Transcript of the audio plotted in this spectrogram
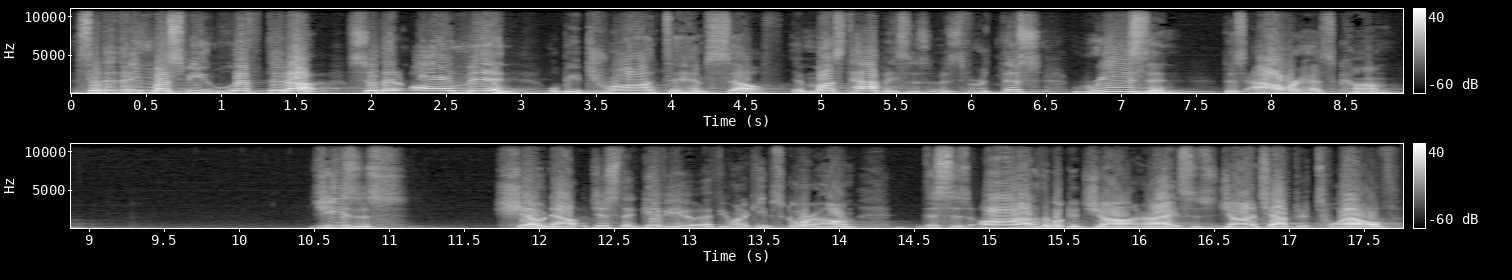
He said that he must be lifted up so that all men will be drawn to himself. It must happen. He says it was for this reason this hour has come. Jesus showed. Now, just to give you, if you want to keep score at home, this is all out of the book of John, all right? This is John chapter 12.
